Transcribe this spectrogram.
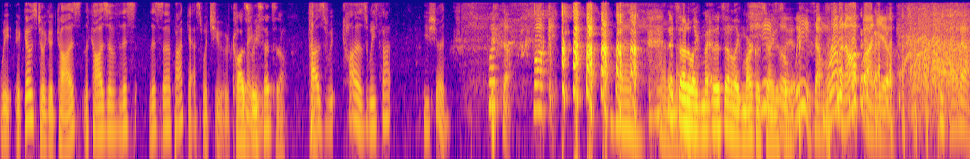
we it goes to a good cause, the cause of this this uh, podcast, which you Cause we said so. cause we cause we thought you should. What the fuck? Uh, that know. sounded like Ma- that sounded like Marc was trying to Jeez say it. Louise, I'm rubbing off on you. I know.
